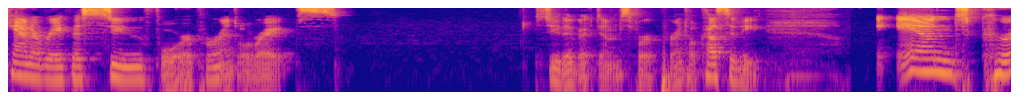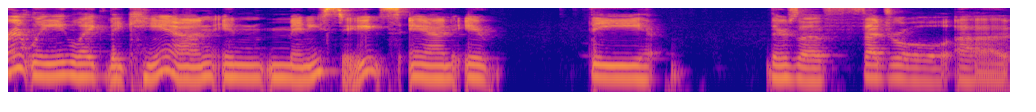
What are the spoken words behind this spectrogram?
can a rapist sue for parental rights? Sue their victims for parental custody. And currently, like they can in many states, and it the there's a federal uh,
